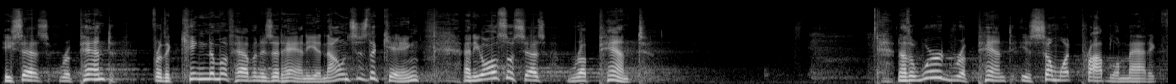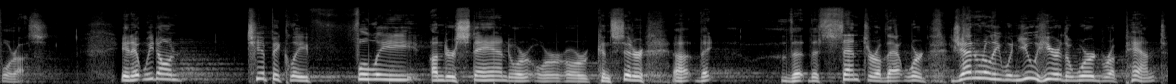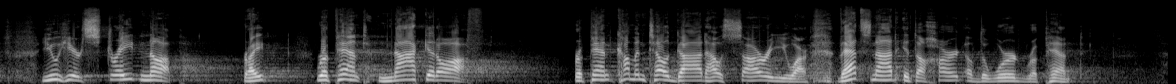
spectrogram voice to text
He says, Repent, for the kingdom of heaven is at hand. He announces the king, and he also says, Repent. Now, the word repent is somewhat problematic for us in that we don't typically fully understand or, or, or consider uh, the the, the center of that word. Generally, when you hear the word repent, you hear straighten up, right? Repent, knock it off. Repent, come and tell God how sorry you are. That's not at the heart of the word repent.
